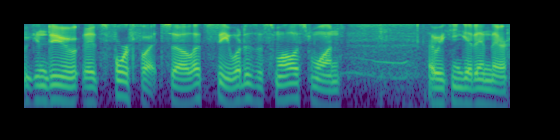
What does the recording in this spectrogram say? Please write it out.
we can do, it's four foot. So let's see, what is the smallest one that we can get in there?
